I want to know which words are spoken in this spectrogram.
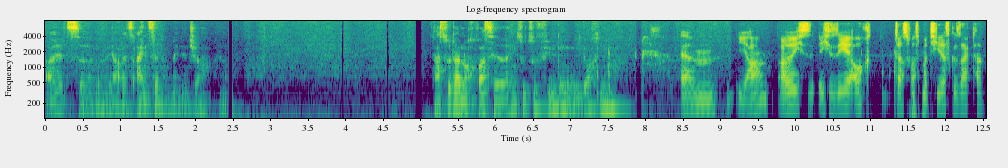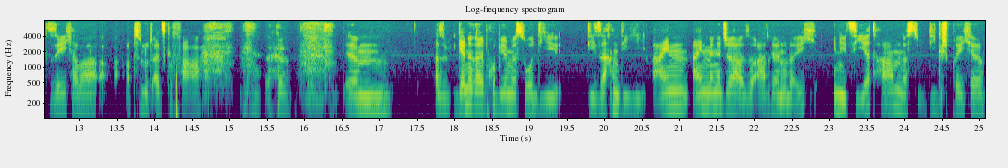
als, äh, ja, als einzelner Manager. Ja. Hast du da noch was äh, hinzuzufügen, Joachim? Ähm, ja, also ich, ich sehe auch das, was Matthias gesagt hat, sehe ich aber absolut als Gefahr. ähm, also generell probieren wir es so, die, die Sachen, die ein, ein Manager, also Adrian oder ich, initiiert haben, dass die, Gespräche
